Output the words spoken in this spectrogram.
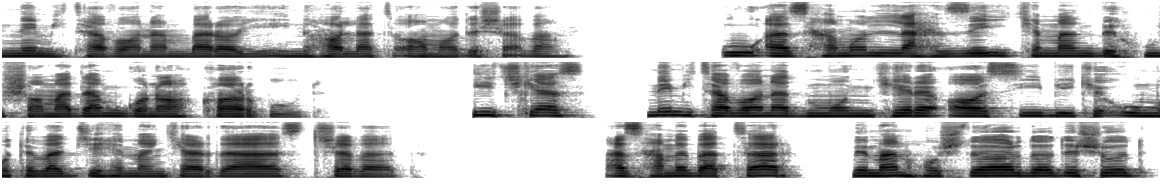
نمی‌توانم برای این حالت آماده شوم. او از همان لحظه ای که من به هوش آمدم گناهکار بود. هیچکس نمی‌تواند منکر آسیبی که او متوجه من کرده است شود از همه بدتر به من هشدار داده شد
